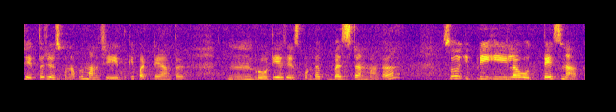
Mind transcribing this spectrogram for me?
చేతితో చేసుకున్నప్పుడు మన చేతికి పట్టే అంత రోటీ చేసుకుంటే బెస్ట్ అనమాట సో ఇప్పుడు ఇలా ఒత్తేసినాక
